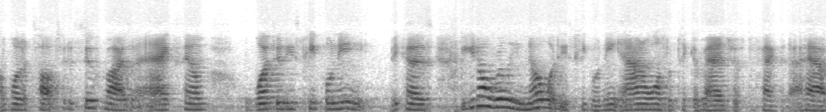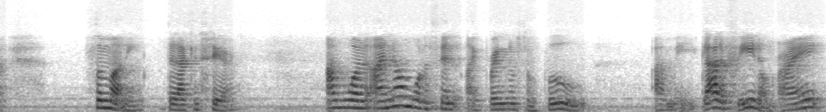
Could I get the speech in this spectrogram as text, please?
I'm going to talk to the supervisor and ask him what do these people need? Because you don't really know what these people need, and I don't want them to take advantage of the fact that I have some money that I can share. I'm going. I know I'm going to send like bring them some food. I mean, you gotta feed them, right?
